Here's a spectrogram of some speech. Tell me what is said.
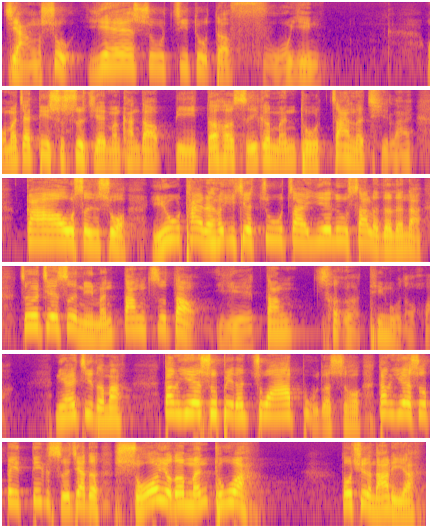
讲述耶稣基督的福音。我们在第十四节，你们看到彼得和十一个门徒站了起来。高声说：“犹太人和一切住在耶路撒冷的人呐，这件事你们当知道，也当侧耳听我的话。你还记得吗？当耶稣被人抓捕的时候，当耶稣被钉死架的所有的门徒啊，都去了哪里呀？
